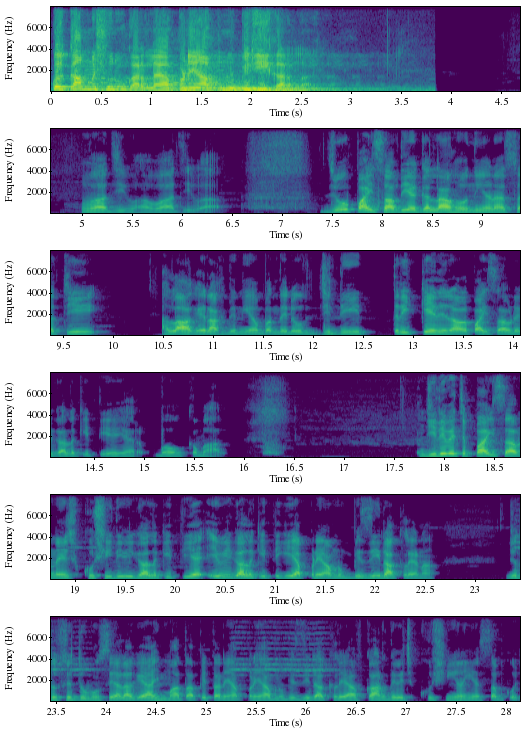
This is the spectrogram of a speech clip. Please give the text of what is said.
ਕੋਈ ਕੰਮ ਸ਼ੁਰੂ ਕਰ ਲੈ, ਆਪਣੇ ਆਪ ਨੂੰ ਬਿਜ਼ੀ ਕਰ ਲੈ। ਵਾਹ ਜੀ ਵਾਹ ਵਾਹ ਜੀ ਵਾਹ। ਜੋ ਭਾਈ ਸਾਹਿਬ ਦੀਆਂ ਗੱਲਾਂ ਹੁੰਦੀਆਂ ਨਾ, ਸੱਚੀ ਹਿਲਾ ਕੇ ਰੱਖ ਦਿੰਦੀਆਂ ਬੰਦੇ ਨੂੰ, ਜਿੰਨੀ ਤਰੀਕੇ ਦੇ ਨਾਲ ਭਾਈ ਸਾਹਿਬ ਨੇ ਗੱਲ ਕੀਤੀ ਹੈ ਯਾਰ, ਬਹੁਤ ਕਮਾਲ। ਜਿਹਦੇ ਵਿੱਚ ਭਾਈ ਸਾਹਿਬ ਨੇ ਖੁਸ਼ੀ ਦੀ ਵੀ ਗੱਲ ਕੀਤੀ ਹੈ, ਇਹ ਵੀ ਗੱਲ ਕੀਤੀ ਕਿ ਆਪਣੇ ਆਪ ਨੂੰ ਬਿਜ਼ੀ ਰੱਖ ਲੈਣਾ। ਜਦੋਂ ਸਿੱਧੂ ਮੂਸੇਵਾਲਾ ਗਿਆ ਸੀ ਮਾਤਾ ਪਿਤਾ ਨੇ ਆਪਣੇ ਆਪ ਨੂੰ ਬਿਜ਼ੀ ਰੱਖ ਲਿਆ, ਘਰ ਦੇ ਵਿੱਚ ਖੁਸ਼ੀਆਂ ਆਈਆਂ, ਸਭ ਕੁਝ।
